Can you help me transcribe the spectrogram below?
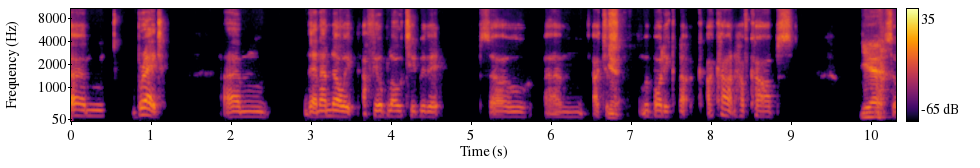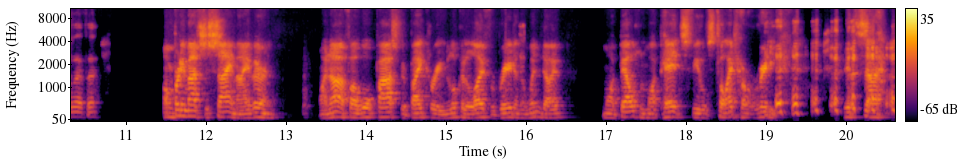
um, bread, um, then I know it. I feel bloated with it. So um, I just yeah. My body I can't have carbs. Yeah. Whatsoever. I'm pretty much the same, Ava. And I know if I walk past a bakery and look at a loaf of bread in the window, my belt and my pants feels tighter already. it's uh,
